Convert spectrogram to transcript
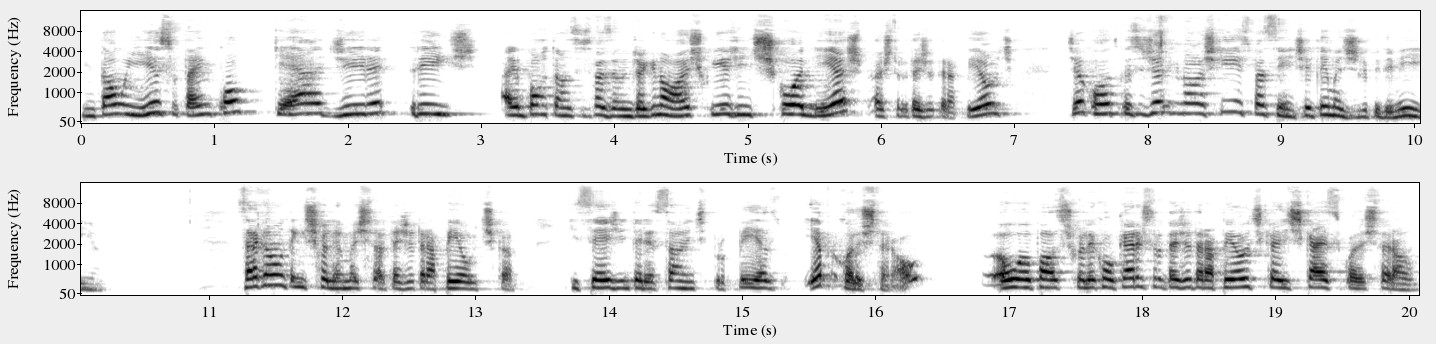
Então, isso está em qualquer diretriz. A importância de fazer um diagnóstico e a gente escolher a estratégia terapêutica de acordo com esse diagnóstico. Quem é esse paciente? Ele tem uma dislipidemia? Será que eu não tenho que escolher uma estratégia terapêutica que seja interessante para o peso e para o colesterol? Ou eu posso escolher qualquer estratégia terapêutica e esquece o colesterol?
